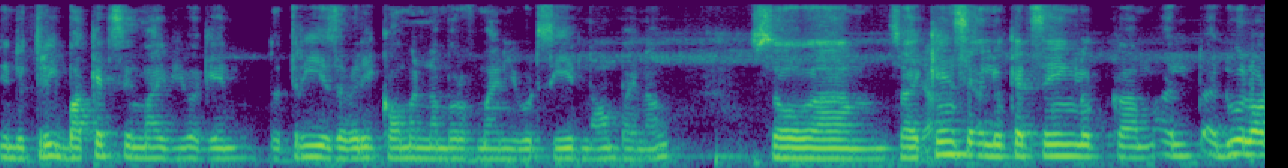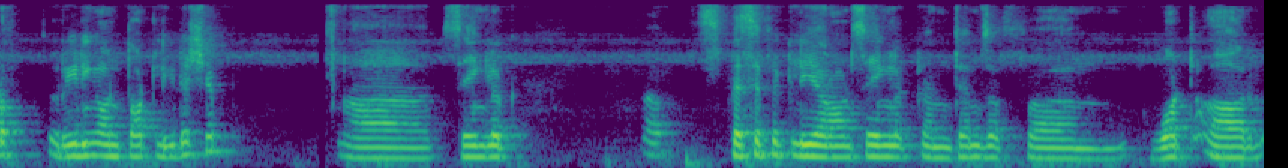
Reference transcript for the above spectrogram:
into three buckets in my view. Again, the three is a very common number of mine. You would see it now by now. So um, so I Yeah. can say look at saying look, um, I, I do a lot of reading on thought leadership. Uh, saying look, uh, specifically around saying like in terms of um, what are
